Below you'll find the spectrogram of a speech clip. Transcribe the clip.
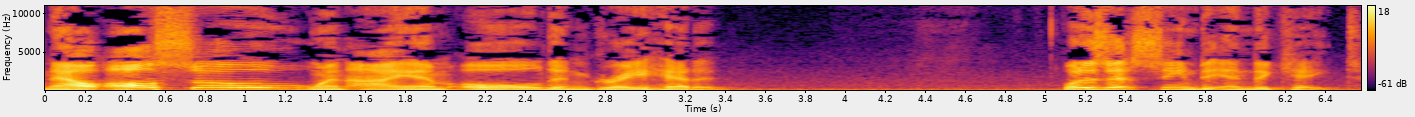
Now also, when I am old and gray headed. What does that seem to indicate?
